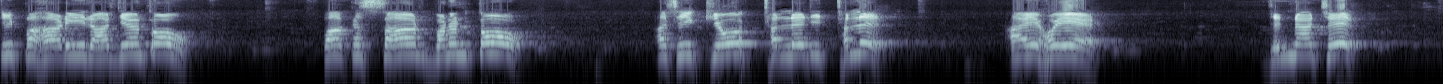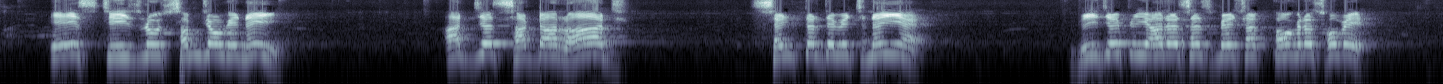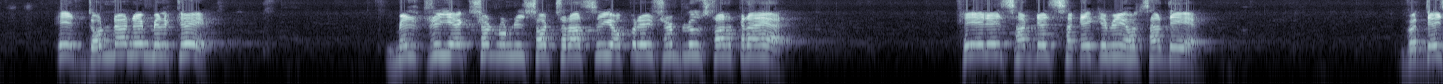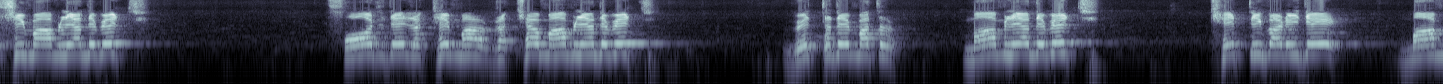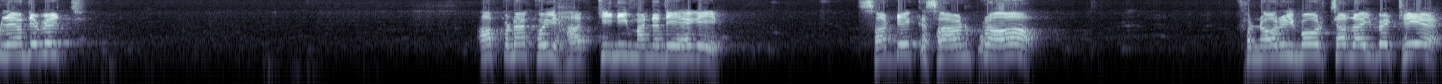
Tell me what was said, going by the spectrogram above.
ਕਿ ਪਹਾੜੀ ਰਾਜਿਆਂ ਤੋਂ ਪਾਕਿਸਤਾਨ ਬਣਨ ਤੋਂ ਅਸੀਂ ਕਿਉਂ ਥੱਲੇ ਦੀ ਥੱਲੇ ਆਏ ਹੋਏ ਹੈ? ਜਿੰਨਾ ਚਿਰ ਇਸ ਚੀਜ਼ ਨੂੰ ਸਮਝੋਗੇ ਨਹੀਂ, ਅੱਜ ਸਾਡਾ ਰਾਜ ਸੈਂਟਰ ਦੇ ਵਿੱਚ ਨਹੀਂ ਹੈ। ਬੀਜੇਪੀ ਆਰਐਸਐਸ ਬੇਸ਼ੱਕ ਕਾਂਗਰਸ ਹੋਵੇ, ਇਹ ਦੋਨਾਂ ਨੇ ਮਿਲ ਕੇ military action 1984 Operation Blue Star ਕਰਾਇਆ। ਫਿਰ ਇਹ ਸਾਡੇ ਸਕੇ ਕਿਵੇਂ ਹੋ ਸਕਦੇ ਹੈ ਵਿਦੇਸ਼ੀ ਮਾਮਲਿਆਂ ਦੇ ਵਿੱਚ, ਫੌਜ ਦੇ ਰੱਖੇ ਮਾ- ਰੱਖਿਆ ਮਾਮਲਿਆਂ ਦੇ ਵਿੱਚ, ਵਿੱਤ ਦੇ ਮਤ, ਮਾਮਲਿਆਂ ਦੇ ਵਿੱਚ, ਖੇਤੀਬਾੜੀ ਦੇ ਮਾਮਲਿਆਂ ਦੇ ਵਿੱਚ ਆਪਣਾ ਕੋਈ ਹੱਕ ਹੀ ਨਹੀਂ ਮੰਨਦੇ ਹੈਗੇ। ਸਾਡੇ ਕਿਸਾਨ ਭਰਾ ਖਨੌਰੀ ਮੋਰਚਾ ਲਈ ਬੈਠੇ ਐ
